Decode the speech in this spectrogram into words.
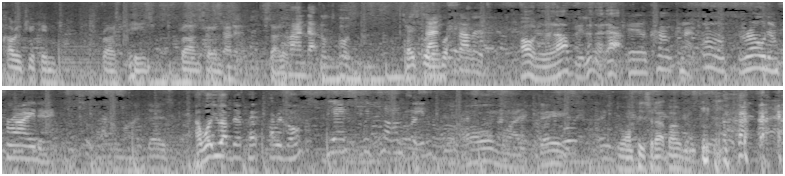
curry chicken, fried peas, plantain, Salad. salad. Man, that looks good. Tastes good And well. salad. Oh, lovely. Look at that. Yeah, coconut. Oh, rolled and fried it. And what you have there, Pep? Curry goes? Yes, we planted. Oh, my days. You want a piece of that bone?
